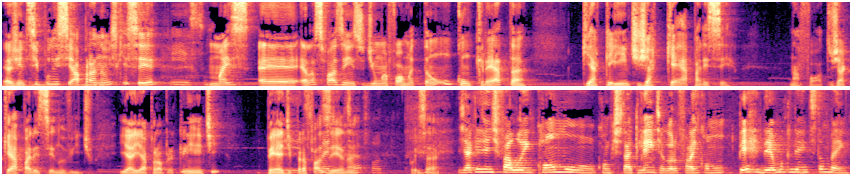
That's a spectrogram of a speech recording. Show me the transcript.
é a gente se policiar para não esquecer. Isso. Mas é, elas fazem isso de uma forma tão concreta que a cliente já quer aparecer na foto, já quer aparecer no vídeo. E aí a própria cliente pede para fazer, pede né? Pois é. Já que a gente falou em como conquistar cliente, agora eu vou falar em como perder uma cliente também.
